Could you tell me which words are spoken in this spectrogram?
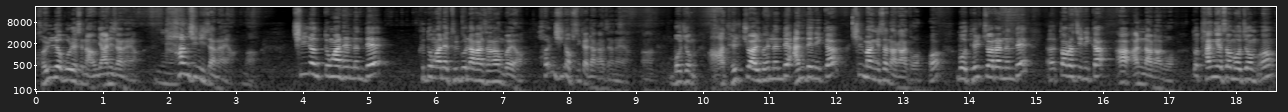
권력을 위해서 나온 게 아니잖아요. 네. 다 헌신이잖아요. 어. 7년 동안 했는데 그 동안에 들고 나간 사람은 뭐예요? 헌신이 없으니까 나가잖아요. 어. 뭐좀 아 될 줄 알고 했는데 안 되니까 실망해서 나가고, 어? 뭐 될 줄 알았는데 어, 떨어지니까 아 안 나가고, 또 당에서 뭐좀 어?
